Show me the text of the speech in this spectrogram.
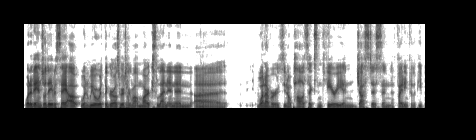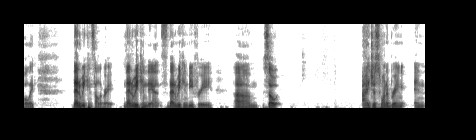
What did angela davis say out when we were with the girls we were talking about marx lenin and uh whatever you know politics and theory and justice and fighting for the people like then we can celebrate. Then we can dance. Then we can be free. Um so i just want to bring and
